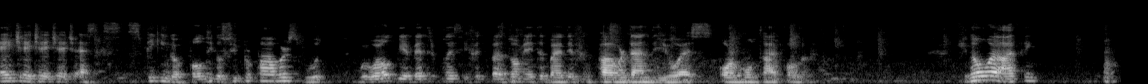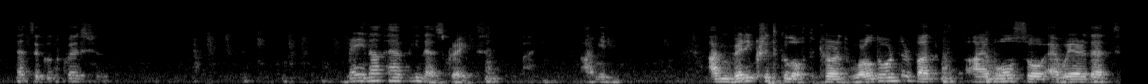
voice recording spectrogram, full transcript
HHHH asks, speaking of political superpowers, would the world be a better place if it was dominated by a different power than the US or multipolar? You know what? I think that's a good question. May not have been as great. I mean, I'm very critical of the current world order, but I'm also aware that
